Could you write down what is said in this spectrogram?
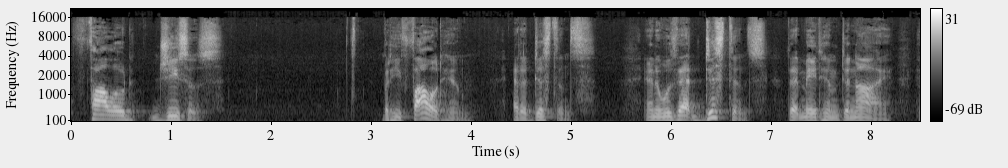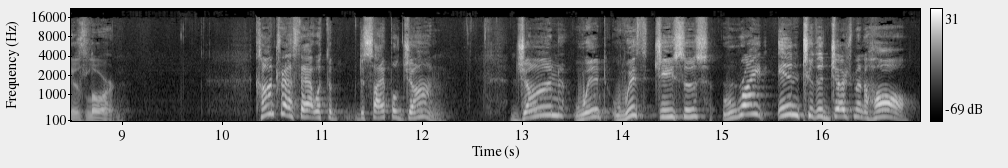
followed Jesus, but he followed him at a distance. And it was that distance that made him deny his Lord. Contrast that with the disciple John. John went with Jesus right into the judgment hall.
